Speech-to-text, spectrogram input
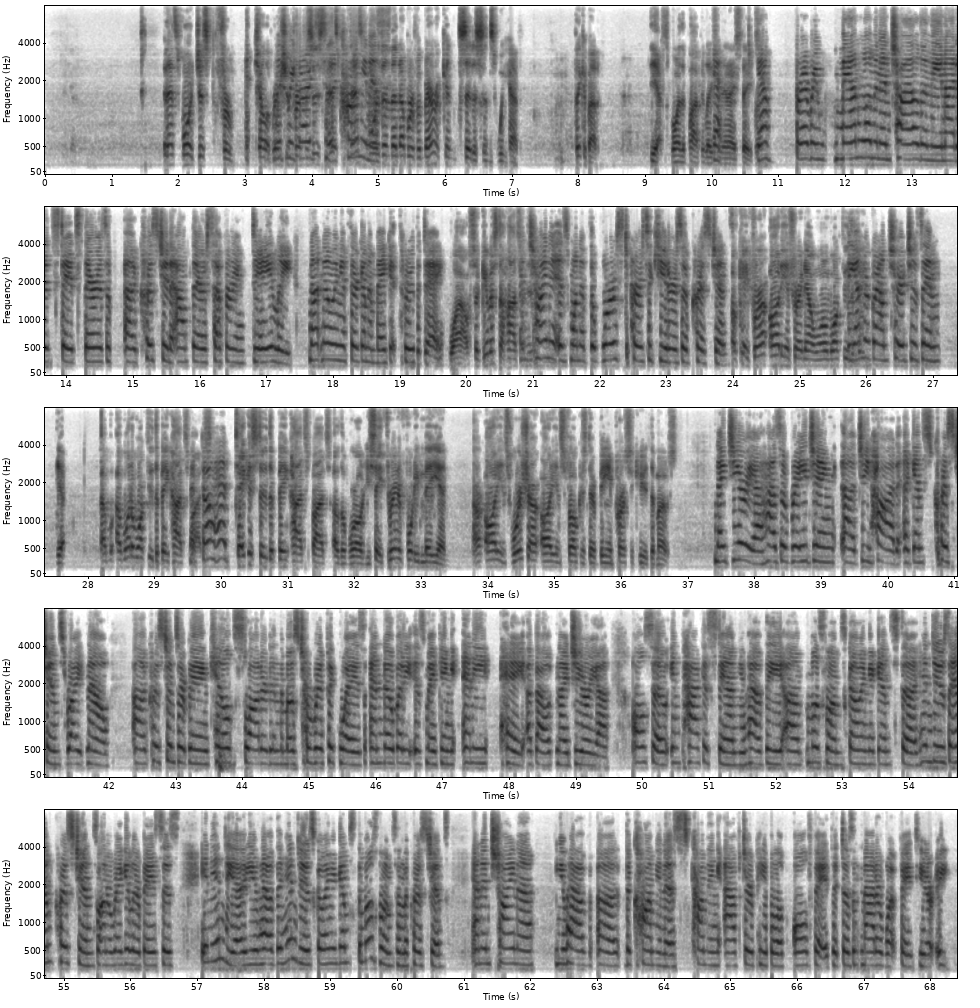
That's more just for calibration purposes. That's, that's more than the number of American citizens we have. Think about it. Yes, more than the population yeah. of the United States. Right? Yeah for every man, woman, and child in the United States, there is a, a Christian out there suffering daily, not knowing if they're going to make it through the day. Wow. So give us the hot. And China is one of the worst persecutors of Christians. Okay, for our audience right now, I want to walk through the, the underground big... churches in. I, I want to walk through the big hotspots. Go ahead. Take us through the big hotspots of the world. You say 340 million. Our audience, where's our audience focused? They're being persecuted the most. Nigeria has a raging uh, jihad against Christians right now. Uh, Christians are being killed, slaughtered in the most horrific ways, and nobody is making any hay about Nigeria. Also, in Pakistan, you have the uh, Muslims going against uh, Hindus and Christians on a regular basis. In India, you have the Hindus going against the Muslims and the Christians. And in China, you have uh, the communists coming after people of all faith. It doesn't matter what faith you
